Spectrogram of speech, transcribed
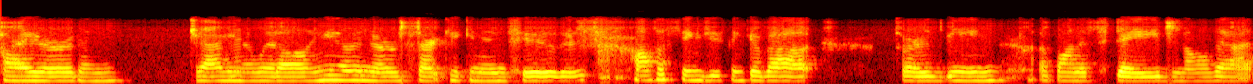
tired and dragging a little, and you know, the nerves start kicking in too. There's all the things you think about as far as being up on a stage and all that.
